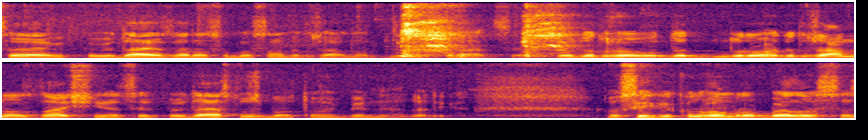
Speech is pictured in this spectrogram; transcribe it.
це відповідає зараз обласна державна адміністрація. Дорожо- дорогах державного значення це відповідає служба автомобільних доріг. Оскільки кругом робилося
